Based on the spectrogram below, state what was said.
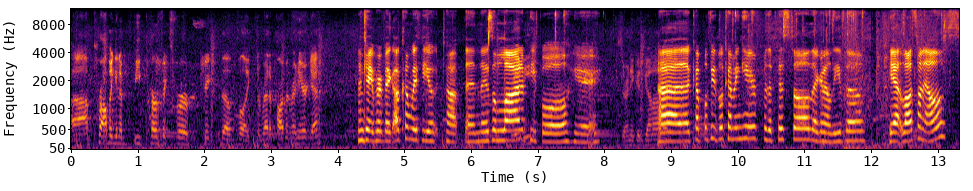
Uh, I'm probably gonna be perfect for the for, like the red apartment right here again. Okay, perfect. I'll come with you top then. There's a lot of people here. There any good gun on? Uh, a couple people coming here for the pistol. They're gonna leave though. Yeah, lots on L's.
